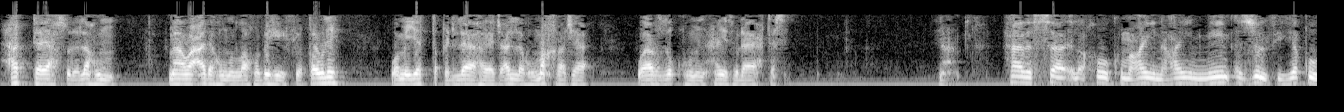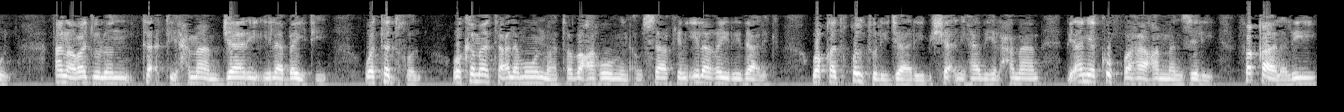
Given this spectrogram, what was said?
حتى يحصل لهم ما وعدهم الله به في قوله ومن يتق الله يجعل له مخرجا ويرزقه من حيث لا يحتسب نعم. هذا السائل أخوكم عين عين ميم الزلفي يقول أنا رجل تأتي حمام جاري إلى بيتي وتدخل. وكما تعلمون ما تضعه من أوساخ إلى غير ذلك. وقد قلت لجاري بشأن هذه الحمام بأن يكفها عن منزلي فقال لي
